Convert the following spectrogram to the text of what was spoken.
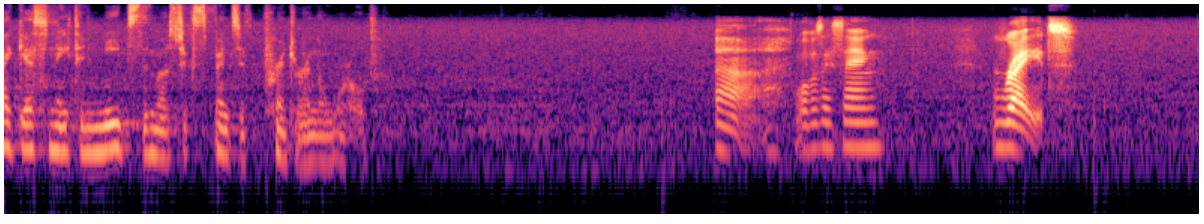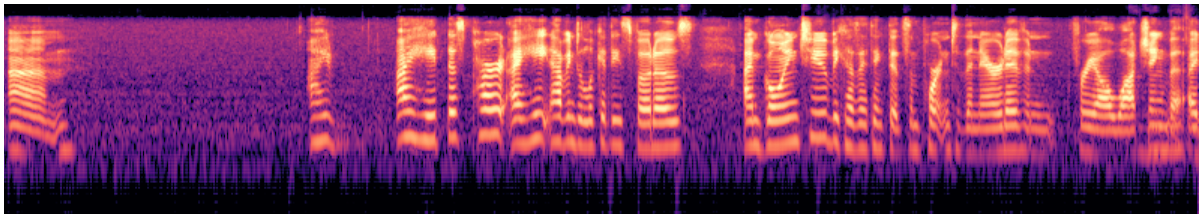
I guess Nathan needs the most expensive printer in the world. Uh, what was I saying? Right. Um. I I hate this part. I hate having to look at these photos. I'm going to because I think that's important to the narrative and for y'all watching, but I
